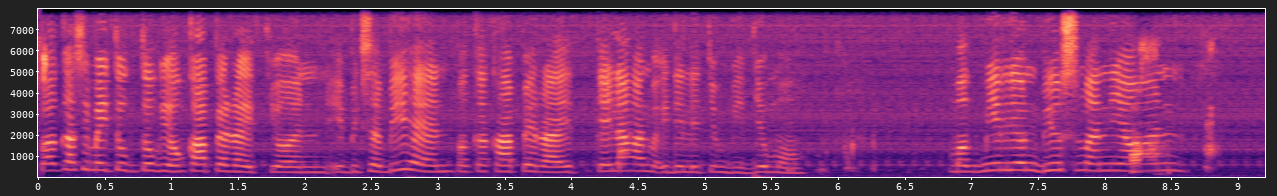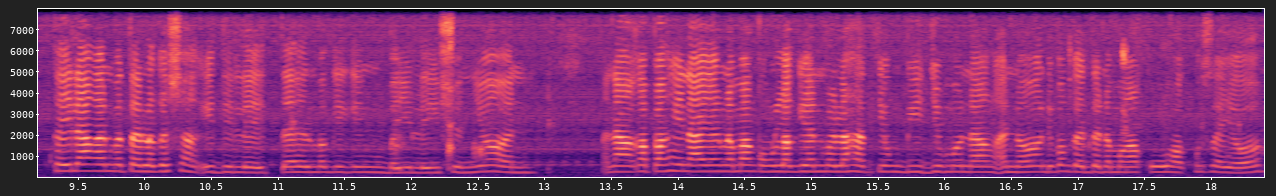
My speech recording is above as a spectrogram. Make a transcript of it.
Pag kasi may tugtog yung copyright yon ibig sabihin, pagka copyright, kailangan mo i-delete yung video mo. Mag million views man yon kailangan mo talaga siyang i-delete dahil magiging violation yon Nakakapanghinayang naman kung lagyan mo lahat yung video mo ng ano, di ba ganda ng mga kuha ko sa'yo?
